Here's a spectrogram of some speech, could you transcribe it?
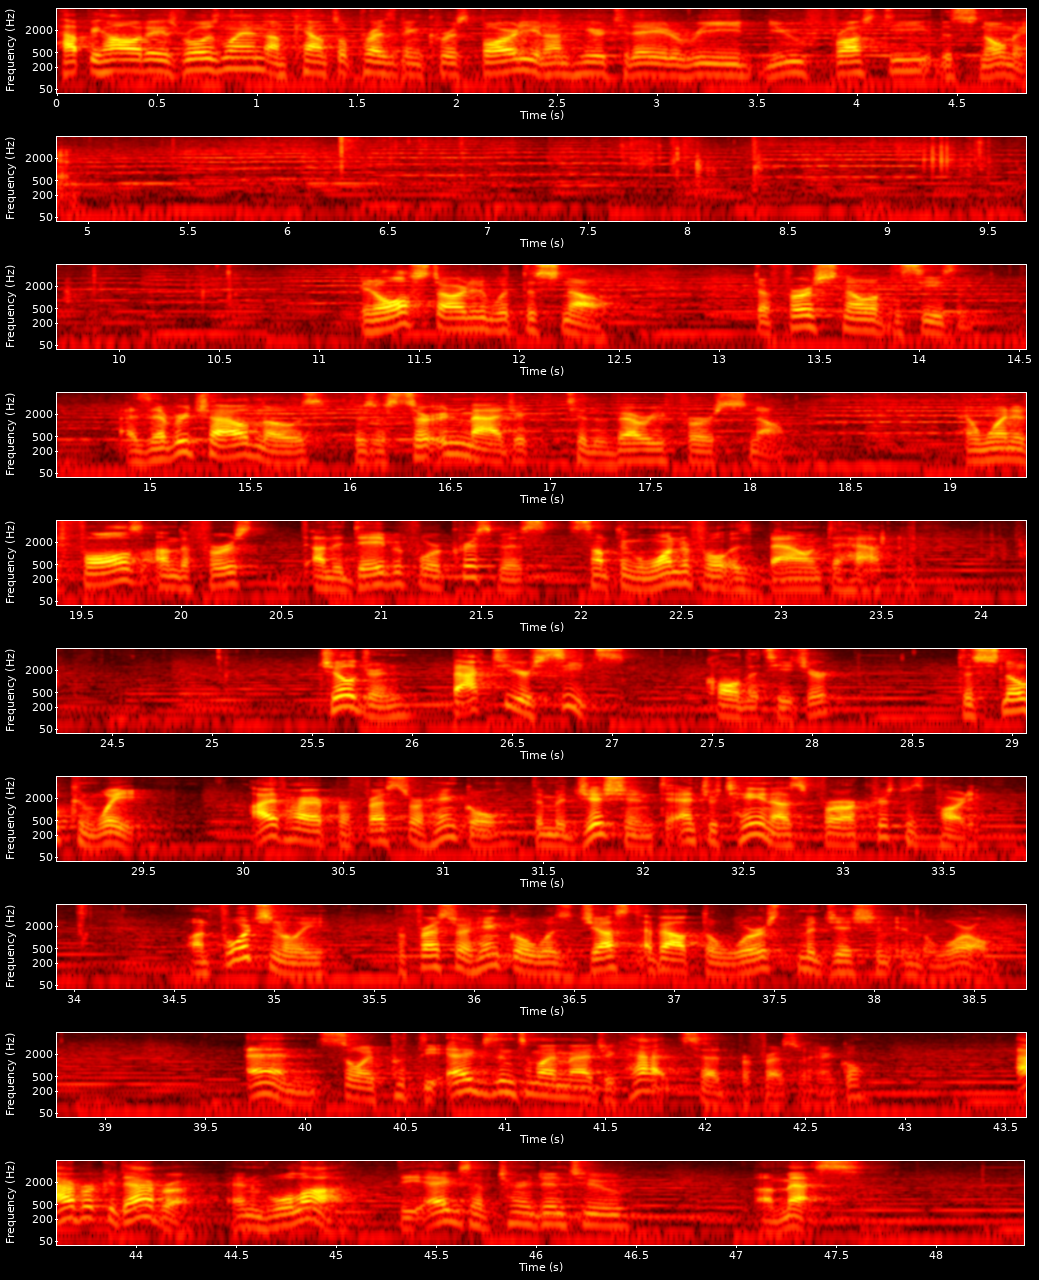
Happy holidays, Roseland. I'm Council President Chris Bardi, and I'm here today to read you Frosty the Snowman. It all started with the snow, the first snow of the season. As every child knows, there's a certain magic to the very first snow. And when it falls on the first on the day before Christmas, something wonderful is bound to happen. Children, back to your seats, called the teacher. The snow can wait. I've hired Professor Hinkle, the magician, to entertain us for our Christmas party. Unfortunately, Professor Hinkle was just about the worst magician in the world. And so I put the eggs into my magic hat, said Professor Hinkle. Abracadabra, and voila, the eggs have turned into a mess.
